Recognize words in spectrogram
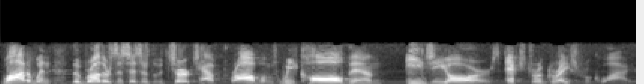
Why do, when the brothers and sisters of the church have problems, we call them EGRs, extra grace required?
